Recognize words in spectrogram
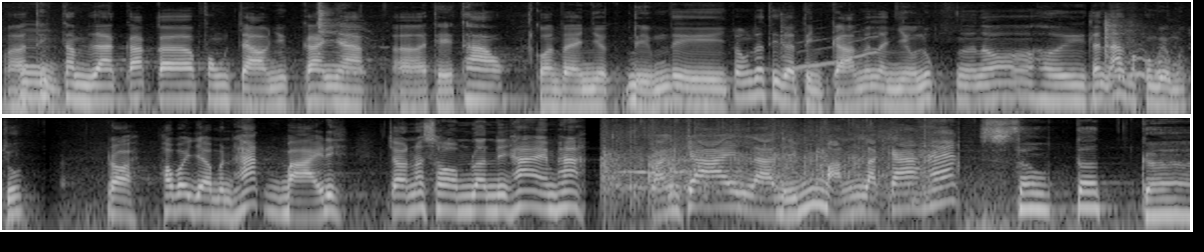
và Ừ. thích tham gia các ờ, phong trào như ca nhạc, ờ, thể thao. Còn về nhược điểm thì trong rất chi là tình cảm nên là nhiều lúc nó hơi lấn át vào công việc một chút. rồi thôi bây giờ mình hát một bài đi cho nó xôm lên đi ha em ha bạn trai là điểm mạnh là ca hát Sau tất cả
